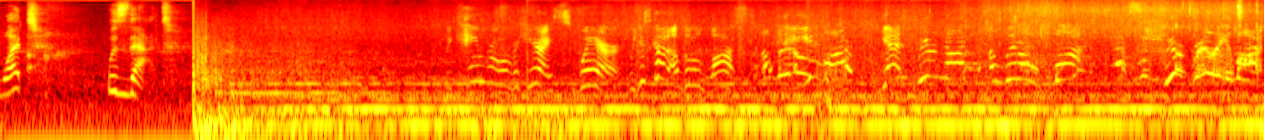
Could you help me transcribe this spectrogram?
What was that? We came from over here, I swear. We just got a little lost. A little lost? Yes, we're not a little lost. We're really lost.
